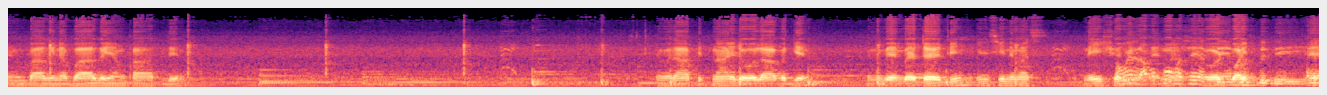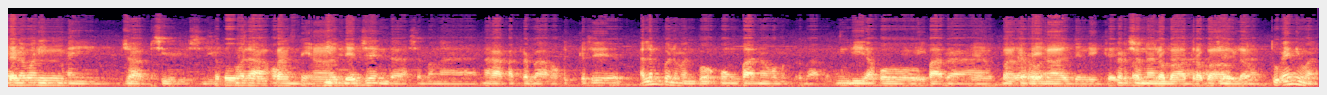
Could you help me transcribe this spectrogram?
Yung bagay na bagay ang cut din. Yung malapit na, Ilola again. November 13 in cinemas nation Oh, well, ako and po kasi at the end worldwide. of the day, Ito I naman, take my job seriously. post Wala ng akong ni hidden agenda sa mga nakakatrabaho. Kasi alam ko naman po kung paano ako magtrabaho. Hindi ako para Yeah, para kay Alden personal na trabaho-trabaho agenda lang. To anyone.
